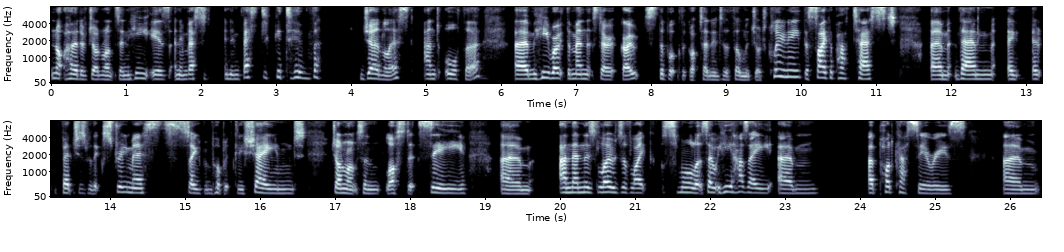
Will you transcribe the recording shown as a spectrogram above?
not heard of jon ronson he is an invest an investigative journalist and author um he wrote the men that stare at goats the book that got turned into the film with george clooney the psychopath test um them adventures with extremists so you've been publicly shamed jon ronson lost at sea um and then there's loads of like smaller so he has a um a podcast series um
